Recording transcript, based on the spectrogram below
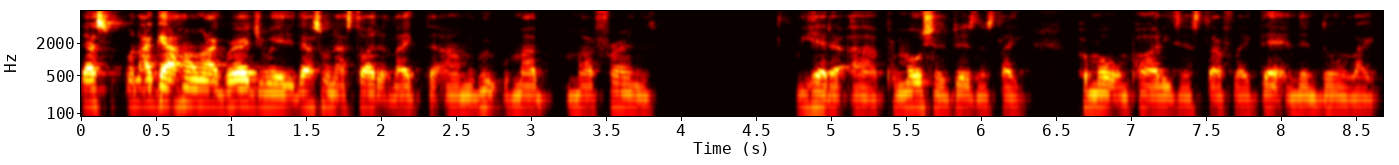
that's when I got home and I graduated. That's when I started like the um, group with my my friends. We had a uh, promotions business, like promoting parties and stuff like that, and then doing like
